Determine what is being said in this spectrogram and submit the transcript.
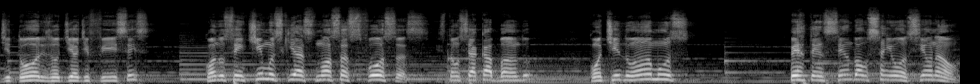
de dores ou dias difíceis, quando sentimos que as nossas forças estão se acabando, continuamos pertencendo ao Senhor, sim ou não?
